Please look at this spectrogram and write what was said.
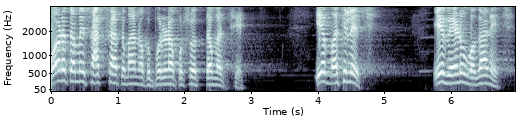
પણ તમે સાક્ષાત માનો કે પૂર્ણ પુરુષોત્તમ જ છે. એ મચલે છે. એ વેણું વગાડે છે.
